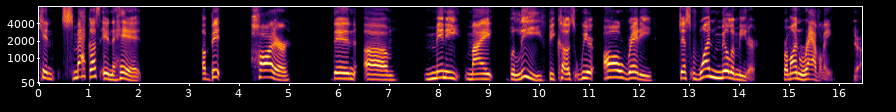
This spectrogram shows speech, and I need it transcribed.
can smack us in the head a bit harder than um, many might believe because we're already just one millimeter from unraveling. Yeah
